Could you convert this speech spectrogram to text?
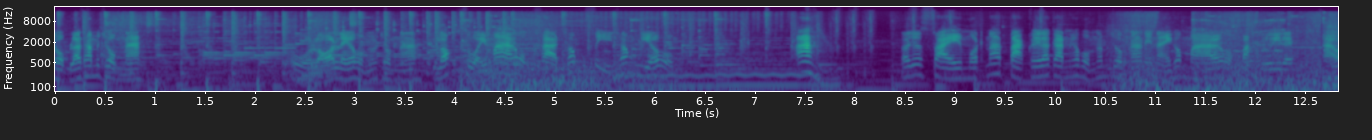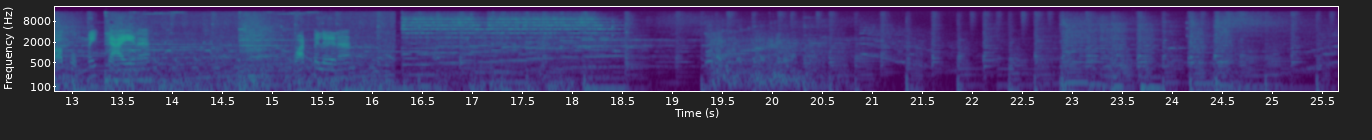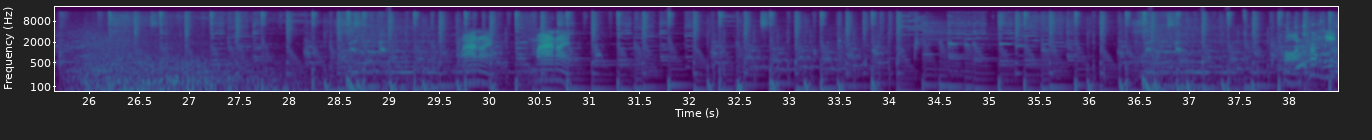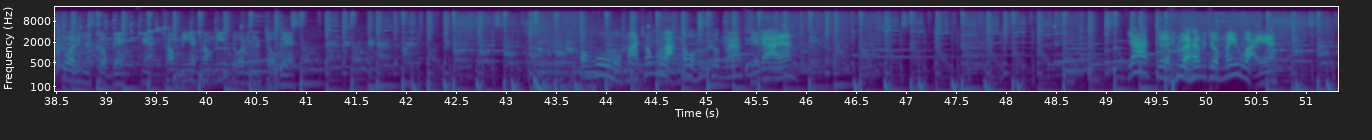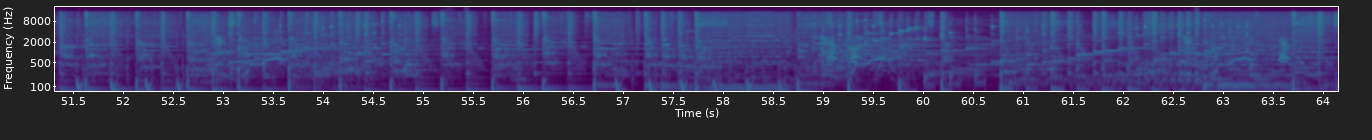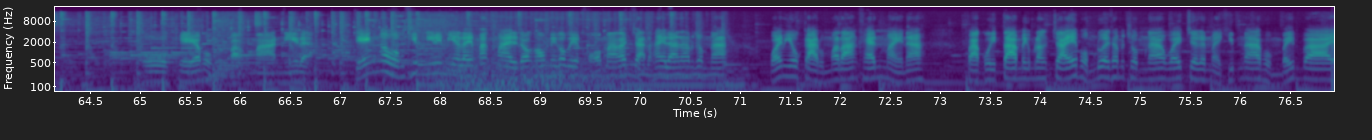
จบแล้วท่านผู้ชมนะโอ้ร้อนเลยครับผมท่านผู้ชมนะ ล็อกสวยมากครับผมขาดช่องสี่ช่องเดียวผมอะ เราจะใส่หมดหน้าตักเลยแล้วกันครับผมท่านผู้ชมนะไหนๆก็มาแล้วผมปักลุยเลยหาว่าผมไม่ใจนะ วัดไปเลยนะมาหน่อย มาหน่อย อช่องนี้ตัวหนึ่งอะจบเลย เนี่ยช่องนี้กับช่องนี้ตัวหนึ่งอะจบเลย โอ้โห มาช่องหลังครับผมท่านผู้ชมนะ เสียดายนะ ยากเกินไปท่านผู้ชมไม่ไหวอะโอเคครับผมประมาณนี้แหละ เจ๊งครับผมคลิปนี้ไม่มีอะไรมากมายเดี๋ยวน้องเขาเมกเวขอมาก็จัดให้แล้วนะท่านผู้ชมนะ ไว้มีโอกาสผมมาล้างแค้นใหม่นะฝากกดติดตามเป็นกำลังใจให้ผมด้วยท่านผู้ชมนะ ไว้เจอกันใหม่คลิปหน้าผมบ๊ายบาย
